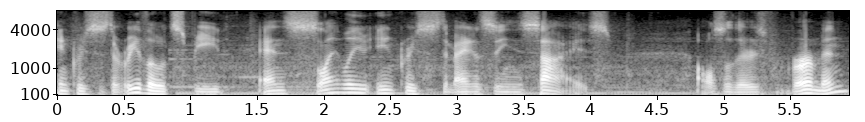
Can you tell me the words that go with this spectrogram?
increases the reload speed, and slightly increases the magazine size. Also there's Vermin.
